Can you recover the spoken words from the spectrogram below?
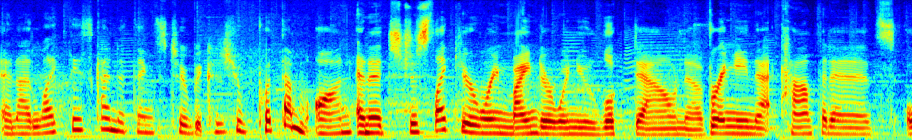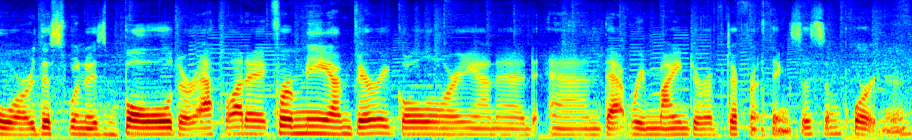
And I like these kind of things too because you put them on and it's just like your reminder when you look down of bringing that confidence or this one is bold or athletic. For me, I'm very goal oriented and that reminder of different things is important.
